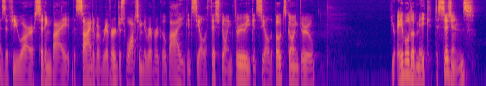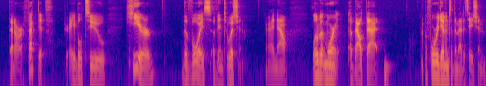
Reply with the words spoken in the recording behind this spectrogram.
as if you are sitting by the side of a river just watching the river go by you can see all the fish going through you can see all the boats going through you're able to make decisions that are effective. You're able to hear the voice of intuition. All right, now a little bit more about that before we get into the meditation.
